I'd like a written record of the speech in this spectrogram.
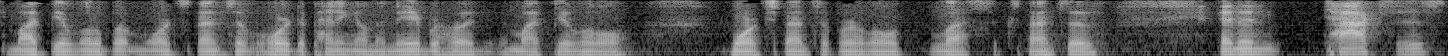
It might be a little bit more expensive, or depending on the neighborhood, it might be a little more expensive or a little less expensive. And then taxes,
